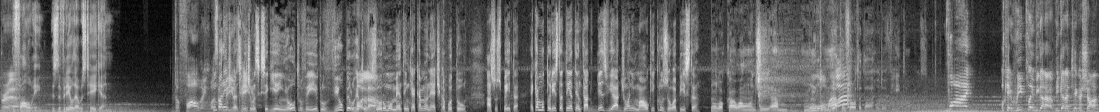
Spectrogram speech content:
Bruh. The following is the video that was taken. The following was Um parente das vítimas que seguia em outro veículo viu pelo Olá. retrovisor o momento em que a caminhonete capotou. A suspeita é que a motorista tenha tentado desviar de um animal que cruzou a pista. No local onde há muito Oh, mato what? em volta da rodovia. Então, What? Okay, replay. We gotta, we gotta take a shot.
